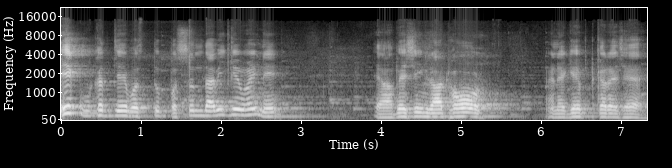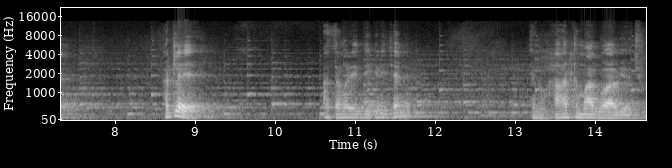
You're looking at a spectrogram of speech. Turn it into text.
એક વખત જે વસ્તુ પસંદ આવી ગઈ હોય ને એ અભયસિંહ રાઠોડ એને ગિફ્ટ કરે છે. એટલે આ તમારી દીકરી છે ને એનો હાથ માગવા આવ્યો છું.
